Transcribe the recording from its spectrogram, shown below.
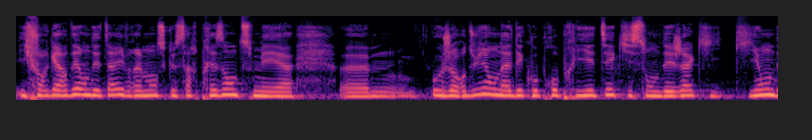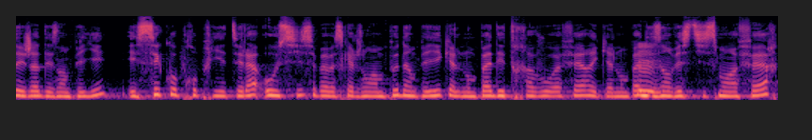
Il faut regarder en détail vraiment ce que ça représente, mais euh, euh, aujourd'hui, on a des copropriétés qui sont déjà qui, qui, ont déjà des impayés, et ces copropriétés-là aussi, c'est pas parce qu'elles ont un peu d'impayés qu'elles n'ont pas des travaux à faire et qu'elles n'ont pas des mm. investissements à faire.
